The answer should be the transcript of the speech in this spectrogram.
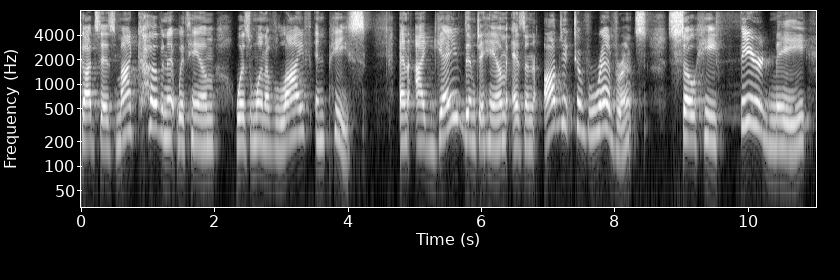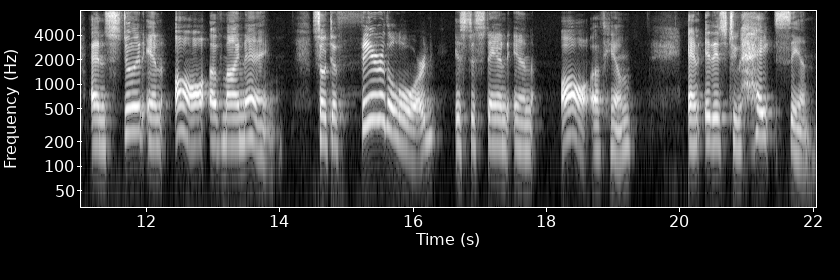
God says, My covenant with him was one of life and peace, and I gave them to him as an object of reverence, so he feared me and stood in awe of my name. So to fear the Lord is to stand in awe of him, and it is to hate sin.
